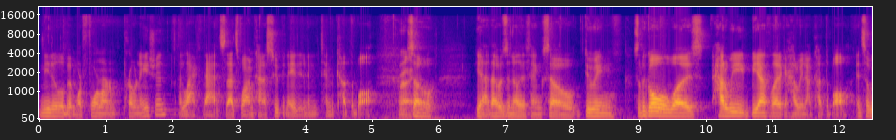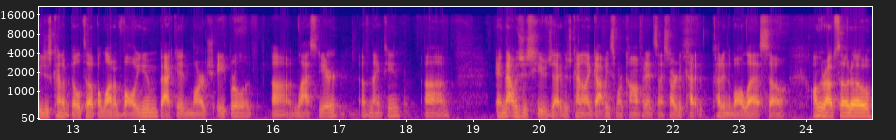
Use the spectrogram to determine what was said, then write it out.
needed a little bit more forearm pronation. I lack that, so that's why I'm kind of supinated and tend to cut the ball. Right. So yeah, that was another thing. So doing so the goal was how do we be athletic and how do we not cut the ball? And so we just kind of built up a lot of volume back in March, April of um, last year of 19. Um, and that was just huge. That just kind of like got me some more confidence. And I started cutting cutting the ball less. So on the Rapsodo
